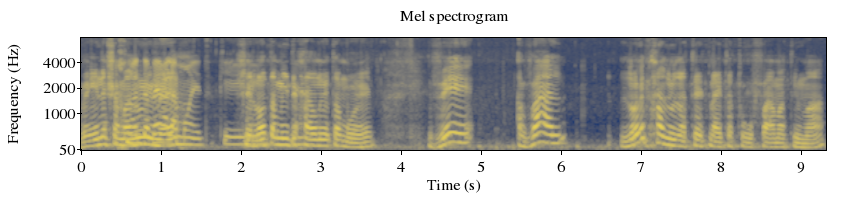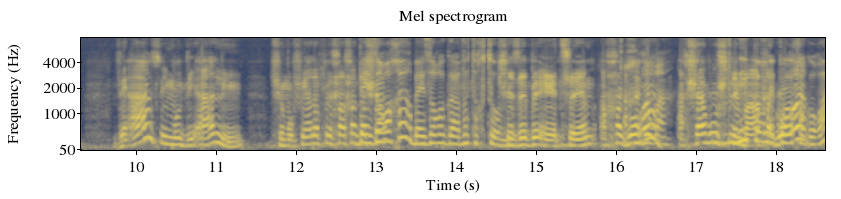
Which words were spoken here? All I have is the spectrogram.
והנה אנחנו שמענו נדבר על ממך המועד. כי- שלא תמיד איחרנו את המועד, ו... אבל לא התחלנו לתת לה את התרופה המתאימה, ואז היא מודיעה לי שמופיעה לה פריחה חדשה. באזור אחר, באזור הגב התחתון. שזה בעצם החגורה. החגורה. עכשיו הושלמה מפה לפה החגורה. החגורה?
